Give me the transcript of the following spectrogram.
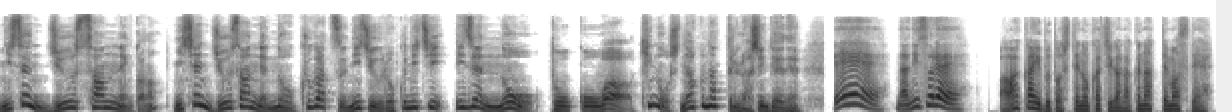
2013年かな ?2013 年の9月26日以前の投稿は機能しなくなってるらしいんだよね。ええ何それ？アーカイブとしての価値がなくなってますね。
